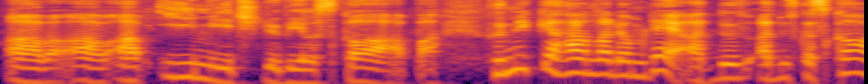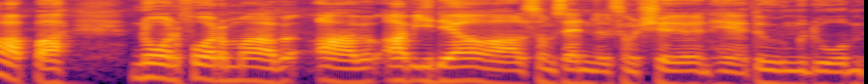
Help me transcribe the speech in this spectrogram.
av, av, av image du vill skapa. Hur mycket handlar det om det? Att du, att du ska skapa någon form av, av, av ideal som sen är liksom skönhet, ungdom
